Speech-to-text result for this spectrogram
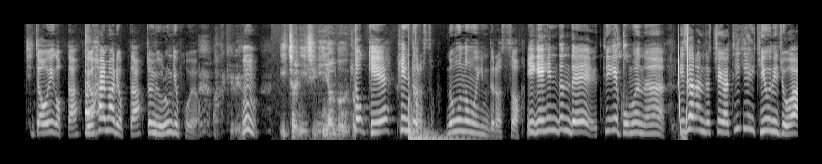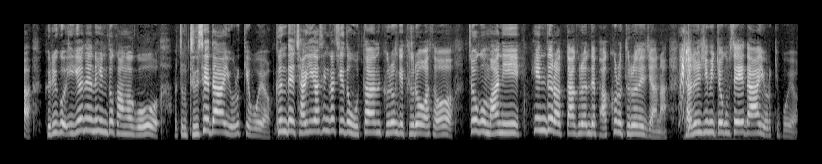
진짜 어이가 없다. 내가 할 말이 없다. 좀 요런 게 보여. 아 그래요? 응. 2022년도는 좀 토끼에 힘들었어. 너무너무 힘들었어. 이게 힘든데 되게 보면은 이 사람 자체가 되게 기운이 좋아. 그리고 이겨내는 힘도 강하고 좀 드세다 이렇게 보여. 근데 자기가 생각지도 못한 그런 게 들어와서 조금 많이 힘들었다. 그런데 밖으로 드러내지 않아. 자존심이 조금 세다 이렇게 보여.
